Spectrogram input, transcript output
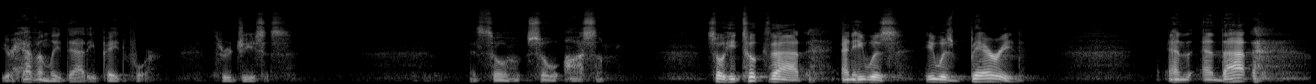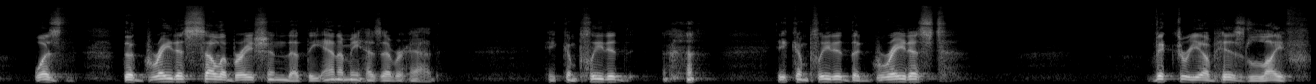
your heavenly daddy paid for through Jesus. It's so so awesome. So he took that and he was he was buried. And and that was the greatest celebration that the enemy has ever had. He completed he completed the greatest victory of his life.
